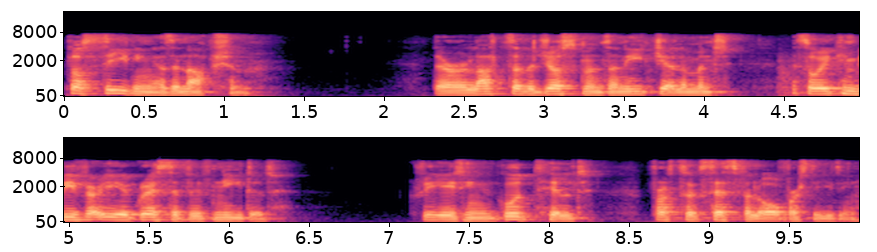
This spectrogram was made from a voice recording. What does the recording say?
plus seeding as an option. There are lots of adjustments on each element, so it can be very aggressive if needed, creating a good tilth for successful overseeding.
